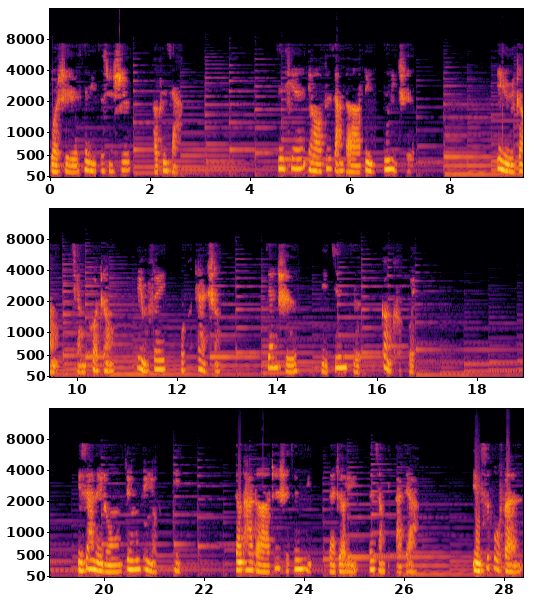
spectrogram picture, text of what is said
我是心理咨询师曹春霞。今天要分享的病经历是：抑郁症、强迫症并非不可战胜，坚持比金子更可贵。以下内容均用病友的意，将他的真实经历在这里。分享给大家，隐私部分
